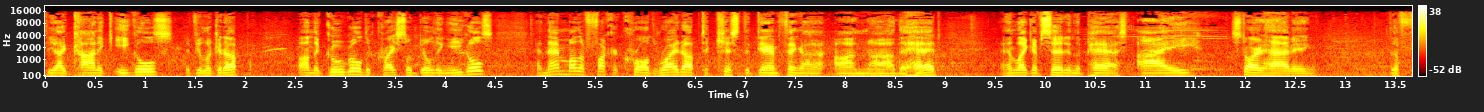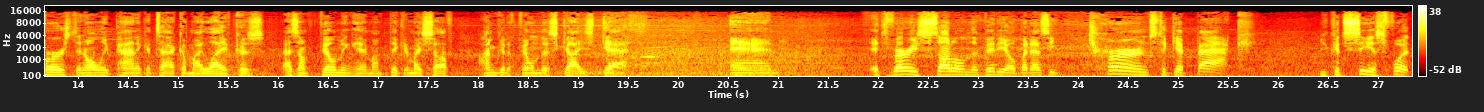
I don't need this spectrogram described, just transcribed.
the iconic eagles. If you look it up on the Google, the Chrysler Building Eagles, and that motherfucker crawled right up to kiss the damn thing on on uh, the head and like I've said in the past, I start having the first and only panic attack of my life because as I'm filming him, I'm thinking to myself, I'm going to film this guy's death. And it's very subtle in the video, but as he turns to get back, you could see his foot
